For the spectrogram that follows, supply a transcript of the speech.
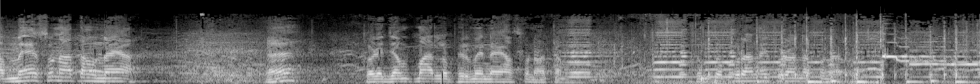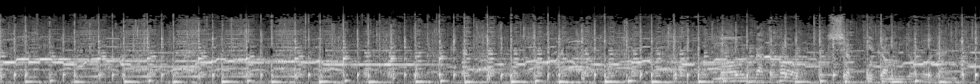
अब मैं सुनाता हूँ नया। हैं? थोड़े जंप मार लो, फिर मैं नया सुनाता हूँ। तुम तो पुराना ही पुराना सुनाते हो। शक्ति कमज़ोर हो जाएगी।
